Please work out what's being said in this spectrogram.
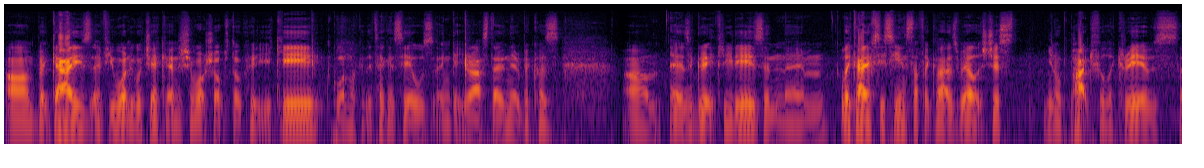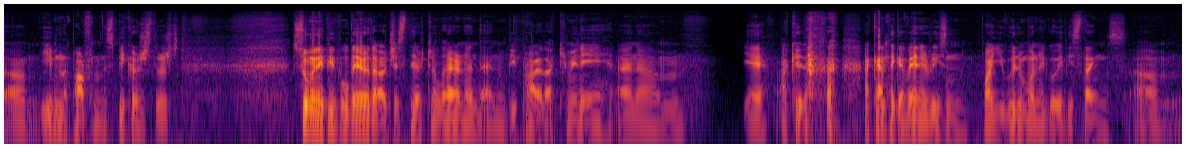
Um, but guys, if you want to go check out industryworkshops.co.uk, go and look at the ticket sales and get your ass down there because um, it is a great three days. And um, like IFCC and stuff like that as well, it's just you know packed full of creatives. Um, even apart from the speakers, there's so many people there that are just there to learn and, and be part of that community. And um, yeah, I could I can't think of any reason why you wouldn't want to go to these things um,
